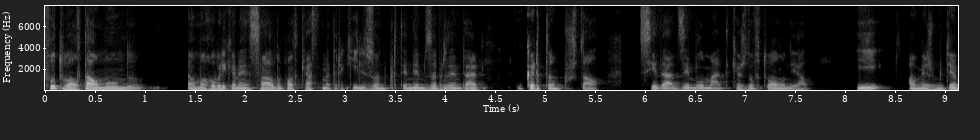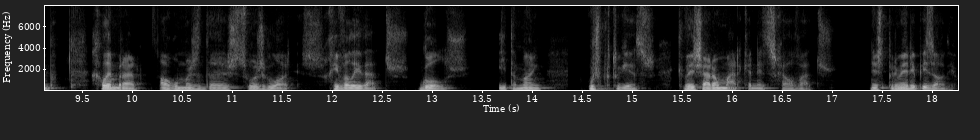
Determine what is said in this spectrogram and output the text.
Futebol Tal Mundo é uma rubrica mensal do podcast Matraquilhos onde pretendemos apresentar o cartão postal de cidades emblemáticas do futebol mundial e, ao mesmo tempo, relembrar algumas das suas glórias, rivalidades, golos e também os portugueses que deixaram marca nesses relevados. Neste primeiro episódio,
